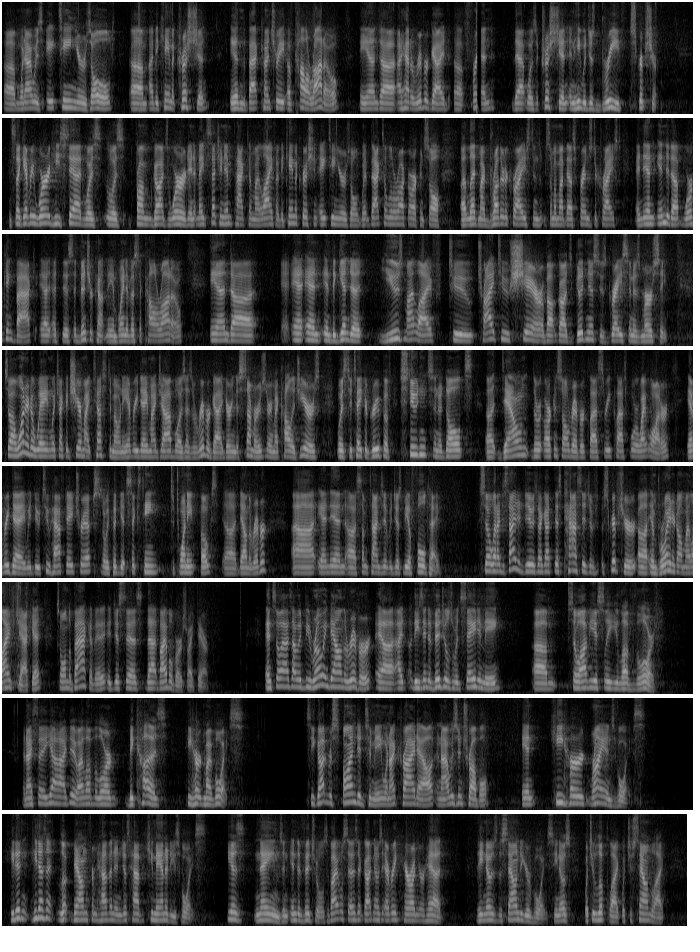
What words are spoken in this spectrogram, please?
Um, when I was 18 years old, um, I became a Christian, in the back country of Colorado, and uh, I had a river guide uh, friend that was a Christian, and he would just breathe scripture. It's like every word he said was, was from God's word, and it made such an impact on my life. I became a Christian 18 years old, went back to Little Rock, Arkansas, uh, led my brother to Christ and some of my best friends to Christ, and then ended up working back at, at this adventure company in Buena Vista, Colorado, and, uh, and, and, and begin to use my life to try to share about God's goodness, His grace, and His mercy. So I wanted a way in which I could share my testimony every day. My job was as a river guide during the summers, during my college years, was to take a group of students and adults uh, down the Arkansas River, class three, class four whitewater. Every day we'd do two half day trips, so we could get 16 to 20 folks uh, down the river. Uh, and then uh, sometimes it would just be a full day. So, what I decided to do is I got this passage of scripture uh, embroidered on my life jacket. So, on the back of it, it just says that Bible verse right there. And so, as I would be rowing down the river, uh, I, these individuals would say to me, um, So, obviously, you love the Lord. And I say, Yeah, I do. I love the Lord because he heard my voice. See, God responded to me when I cried out and I was in trouble, and he heard Ryan's voice. He, didn't, he doesn't look down from heaven and just have humanity's voice. He has names and individuals. The Bible says that God knows every hair on your head, that He knows the sound of your voice, He knows what you look like, what you sound like.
